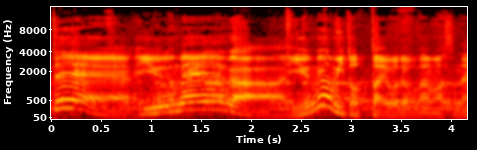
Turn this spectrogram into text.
て夢が夢を見とったようでございますね。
